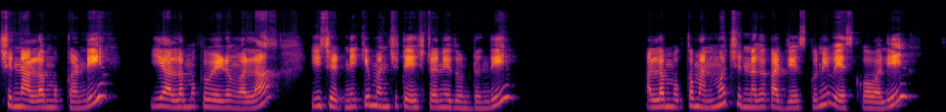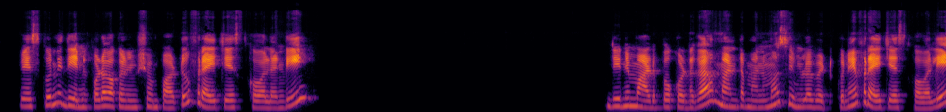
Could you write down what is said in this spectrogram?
చిన్న అల్లం ముక్క అండి ఈ అల్లం ముక్క వేయడం వల్ల ఈ చట్నీకి మంచి టేస్ట్ అనేది ఉంటుంది. అల్లం ముక్క మనము చిన్నగా కట్ చేసుకుని వేసుకోవాలి. వేసుకుని దీన్ని కూడా ఒక నిమిషం పాటు ఫ్రై చేసుకోవాలండి. దీన్ని మాడిపోకుండా మంట మనము సిమ్లో పెట్టుకుని ఫ్రై చేసుకోవాలి.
